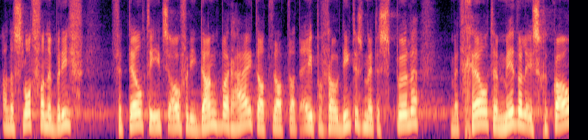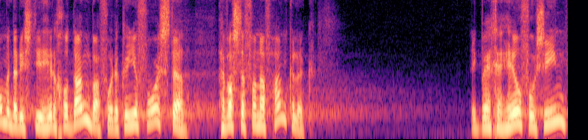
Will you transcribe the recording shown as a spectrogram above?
aan de slot van de brief vertelt hij iets over die dankbaarheid, dat, dat, dat Epaphroditus met de spullen, met geld en middelen is gekomen. Daar is de Heer God dankbaar voor, dat kun je je voorstellen. Hij was ervan afhankelijk. Ik ben geheel voorzien.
